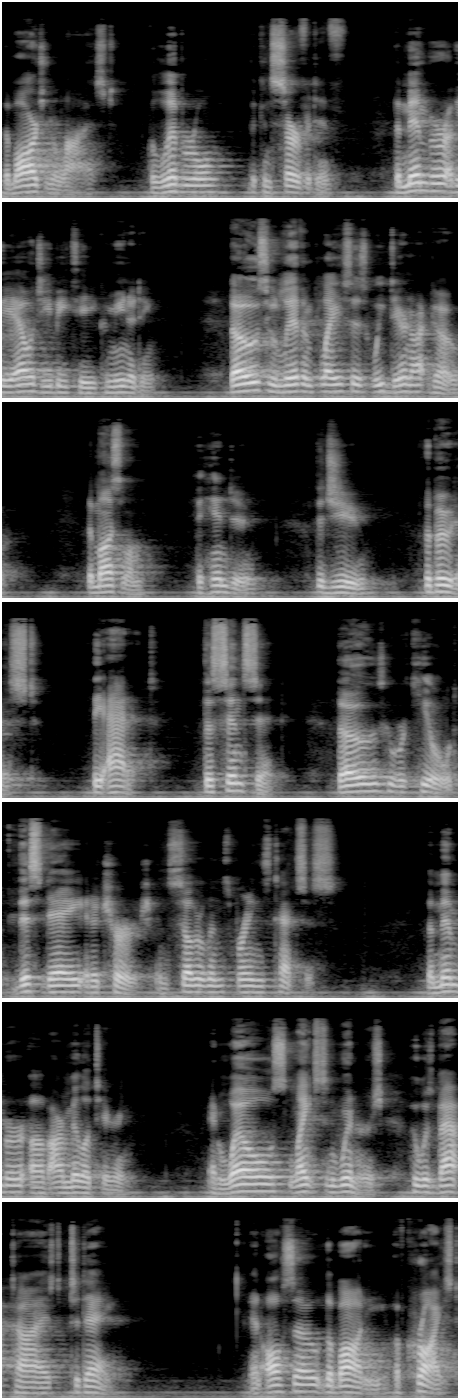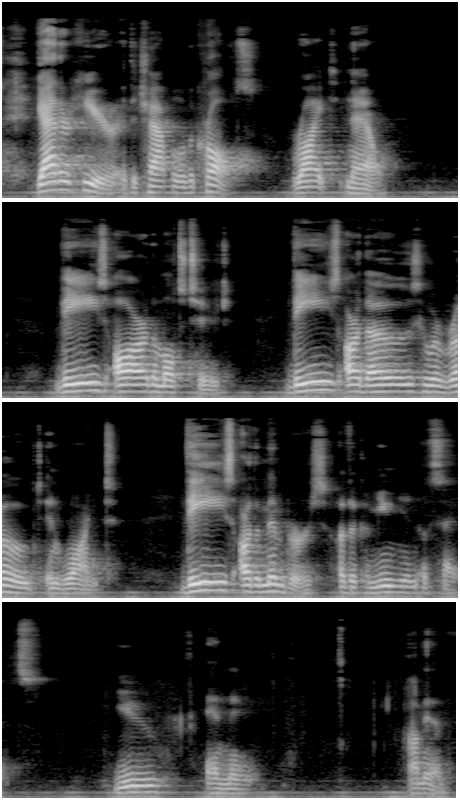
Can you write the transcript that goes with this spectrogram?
the marginalized, the liberal, the conservative, the member of the LGBT community, those who live in places we dare not go, the Muslim, the Hindu, the Jew, the Buddhist, the addict, the sin sick, those who were killed this day at a church in Sutherland Springs, Texas, the member of our military, and Wells Langston Winters, who was baptized today, and also the body of Christ gathered here at the chapel of the cross right now. These are the multitude. These are those who are robed in white. These are the members of the communion of saints. You and me. Amen.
